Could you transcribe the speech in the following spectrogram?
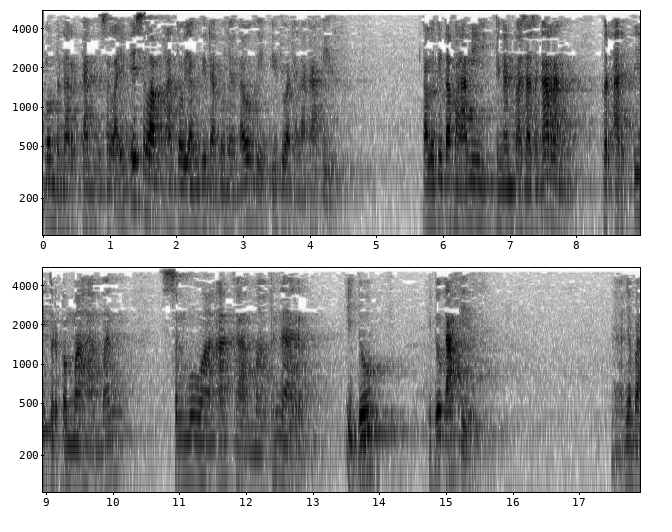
membenarkan selain Islam atau yang tidak punya tauhid itu adalah kafir. Kalau kita pahami dengan bahasa sekarang berarti berpemahaman semua agama benar itu itu kafir. Nah, coba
